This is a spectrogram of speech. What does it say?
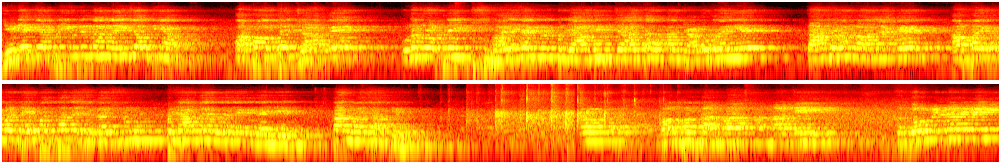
ਜਿਹੜੀਆਂ ਕਿ ਆਪਣੀ ਯੂਨੀਅਨ ਨਾਲ ਨਹੀਂ ਚੱਲਦੀਆਂ, ਆਪਾਂ ਉੱਥੇ ਜਾ ਕੇ ਉਹਨਾਂ ਨੂੰ ਆਪਣੀ ਸਫ਼ਾਈ ਸੇਵਕ ਪੰਜਾਬ ਦੀ ਵਿਚਾਰਧਾਰਾ ਨਾਲ ਜਾਣੂ ਕਰਾਈਏ, ਤਾਂ ਜੋ ਉਹਨਾਂ ਨਾਲ ਲੈ ਕੇ ਆਪਾਂ ਇੱਕ ਵੱਡੇ ਪੱਧਰ ਦੇ ਸੰਘਰਸ਼ ਨੂੰ ਪੰਜਾਬ ਦੇ ਉੱਤੇ ਲੈ ਕੇ ਜਾਈਏ। ਧੰਨਵਾਦ ਸਾਥੀਓ। ਬਹੁਤ ਬਹੁਤ ਧੰਨਵਾਦ ਅਮਨਾ ਜੀ। ਤੋ 2 ਮਿੰਟਾਂ ਦੇ ਲਈ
